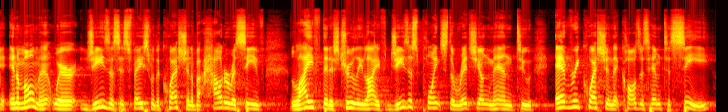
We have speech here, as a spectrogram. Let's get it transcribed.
In a moment where Jesus is faced with a question about how to receive life that is truly life, Jesus points the rich young man to every question that causes him to see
